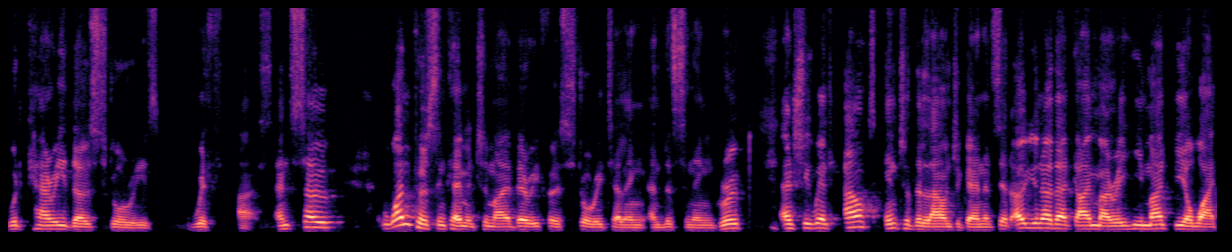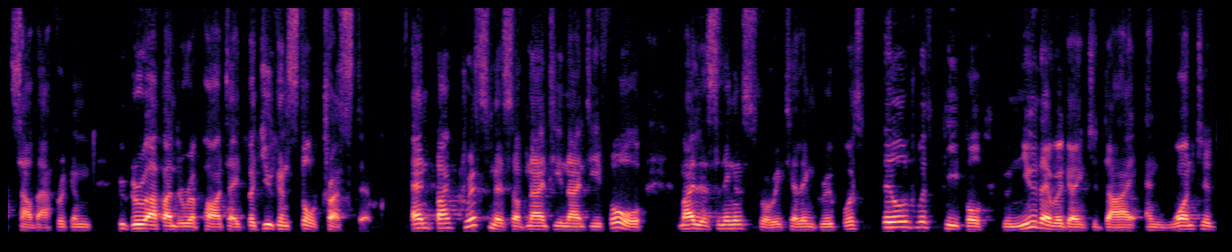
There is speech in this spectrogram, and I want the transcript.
would carry those stories with us. And so one person came into my very first storytelling and listening group, and she went out into the lounge again and said, Oh, you know that guy Murray? He might be a white South African who grew up under apartheid, but you can still trust him. And by Christmas of 1994, my listening and storytelling group was filled with people who knew they were going to die and wanted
